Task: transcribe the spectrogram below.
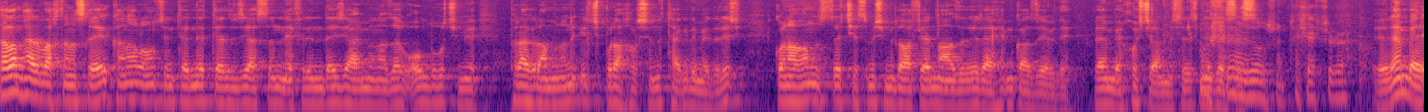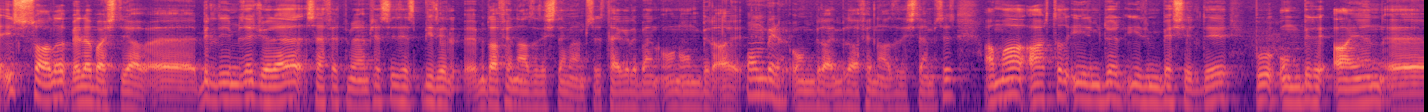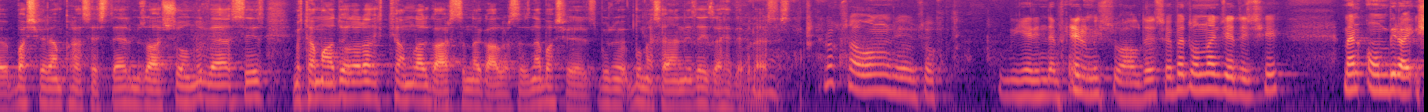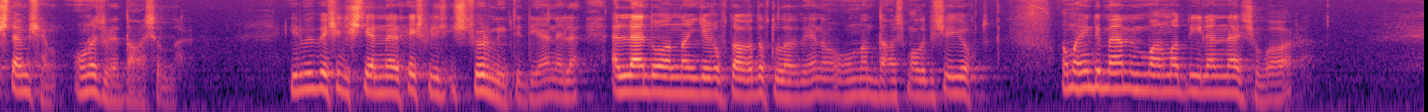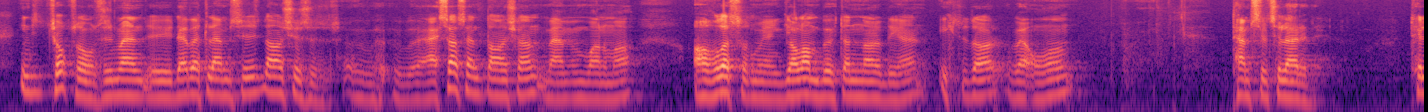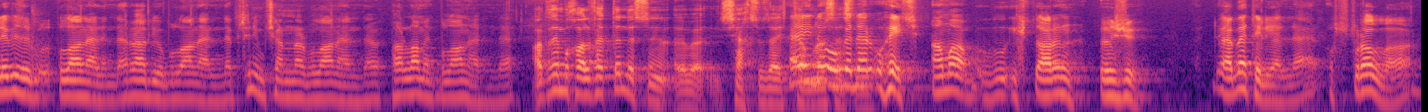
Salam, hər vaxtınız xeyir. Kanal 13 internet televiziyasının efirində yayımlanacaq olduğu kimi proqramının ilk buraxılışını təqdim edirik. Qonağımız isə keçmiş Müdafiə Naziri Rəhim Qazıyevdir. Rəhim bəy, xoş gəlmisiniz. Necəsiniz? Xoş olsun. Təşəkkürlər. Rəhim bəy, ilk sualı belə başlayaq. Bildiyimizə görə səhv etmirəmsə, siz heç 1 il Müdafiə Naziri işləməmisiniz. Təqribən 10-11 ay 11 ay 11 ay Müdafiə Naziri işləmisiniz. Amma artıq 24-25 ildir bu 11 ayın baş verən proseslər müzakirə olunur və siz mütəmadi olaraq ittihamlar qarşısında qalırsınız. Nə baş verir? Bu, bu məsələni necə izah edə bilərsiniz? Çox sağ olun, çox yerində verilmiş sualdır. Söhbət ondan gedir ki, mən 11 ay işləmişəm, ona görə danışırlar. 25 il işləyənlər heç bir iş görməyibdi deyən, elə əllərində olandan yığıb dağıdıbdılar deyən, ondan danışmalı bir şey yoxdur. Amma indi mənim ünvanıma deyilənlər ki var. İndi çox sağ olun, siz mən e, dəvətləmisiniz, danışırsınız. Əsasən danışan mənim ünvanıma ağla sığmayan yalan böhtanlar deyən iqtidar və onun təmsilçiləridir. Televizor bunların əlində, radio bunların əlində, bütün imkanlar bunların əlində, parlament bunların əlində. Adətən müxalifətdən də sizin e, şəxs üzrə ittihamlar səslənir. o qədər o heç, amma bu iqtidarın özü dəvət eləyərlər, oturarlar.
